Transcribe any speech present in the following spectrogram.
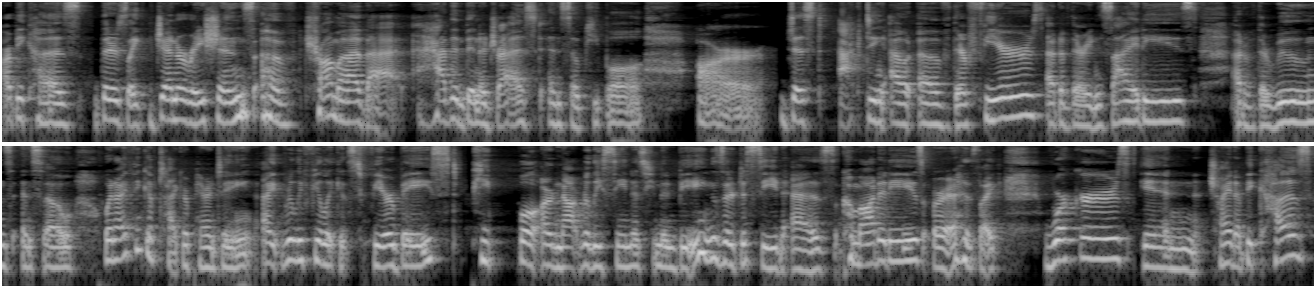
are because there's like generations of trauma that haven't been addressed. And so people are just acting out of their fears, out of their anxieties, out of their wounds. And so when I think of tiger parenting, I really feel like it's fear based. People are not really seen as human beings. They're just seen as commodities or as like workers in China because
